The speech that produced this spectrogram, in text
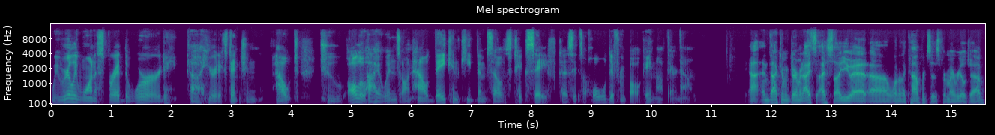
we really want to spread the word uh, here at Extension out to all Ohioans on how they can keep themselves tick safe because it's a whole different ball game out there now. And Dr. McDermott, I, I saw you at uh, one of the conferences for my real job.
